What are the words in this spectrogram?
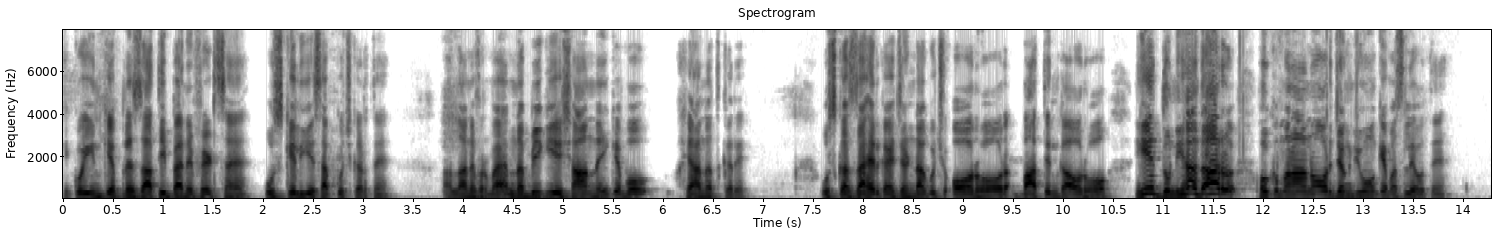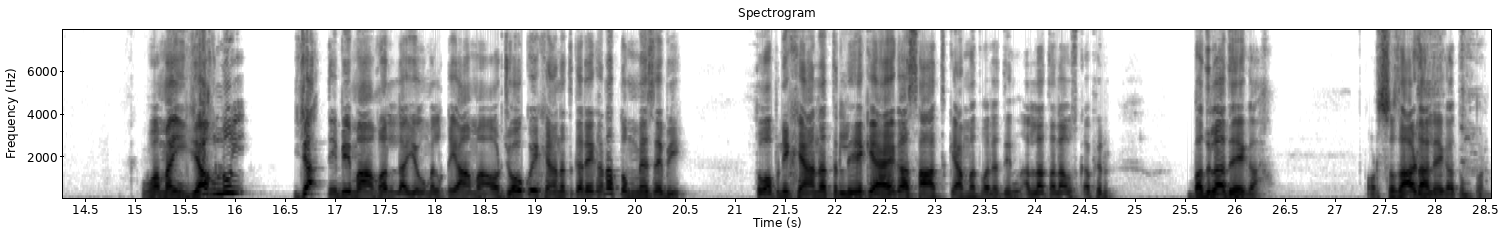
कि कोई इनके अपने ज़ाती बेनिफिट्स हैं, उसके लिए सब कुछ करते हैं। अल्लाह ने फरमाया, नबी की ये शान नहीं कि वो ख्यानत करे। उसका ज़ाहिर का एजेंडा कुछ और हो और बातिन का और हो। ये दुनियादार हुक्मरानों और जंगजुओं के मसले होते हैं। वह मैं यगलुल याति बिमा गल्ला यौमल और जो कोई ख्यानत करेगा ना तुम में से भी तो अपनी ख्यानत लेके आएगा साथ क्यामत वाले दिन। अल्लाह ताला उसका फिर बदला देगा और सजा डालेगा तुम पर।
